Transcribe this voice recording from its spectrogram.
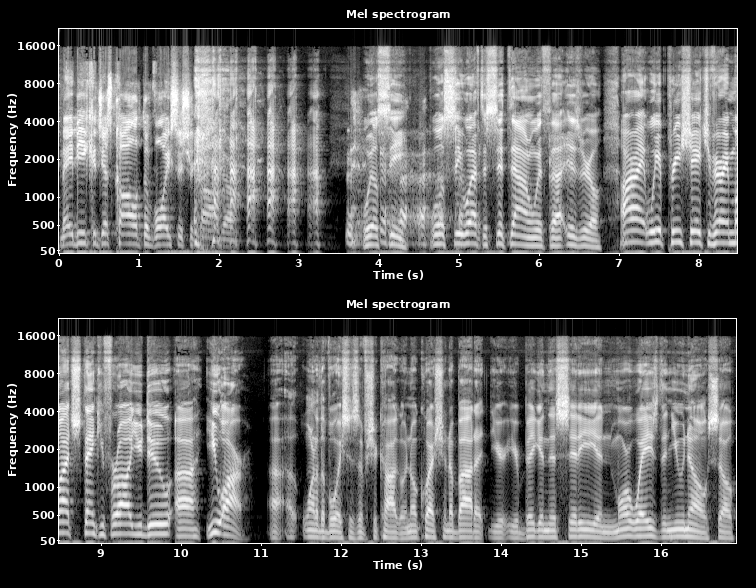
maybe you could just call it the voice of Chicago. We'll see. We'll see. We'll have to sit down with uh, Israel. All right. We appreciate you very much. Thank you for all you do. Uh, you are uh, one of the voices of Chicago. No question about it. You're, you're big in this city in more ways than you know. So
